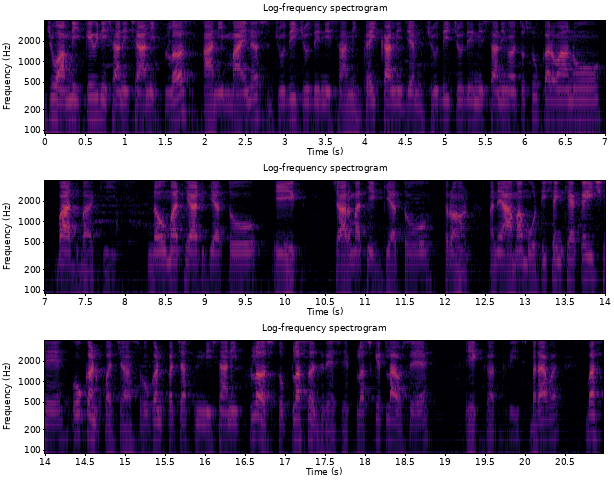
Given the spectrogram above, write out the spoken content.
જો આમની કેવી નિશાની છે? આની પ્લસ, આની માઇનસ, જુદી જુદી નિશાની. ગઈકાલની જેમ જુદી જુદી નિશાની હોય તો શું કરવાનું? બાદ બાકી નવમાંથી આઠ ગયા તો એક, ચારમાંથી એક ગયા તો ત્રણ. અને આમાં મોટી સંખ્યા કઈ છે? ઓગણપચાસ. ઓગણપચાસની નિશાની પ્લસ તો પ્લસ જ રહેશે. પ્લસ કેટલા આવશે? એકત્રીસ. બરાબર? બસ,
